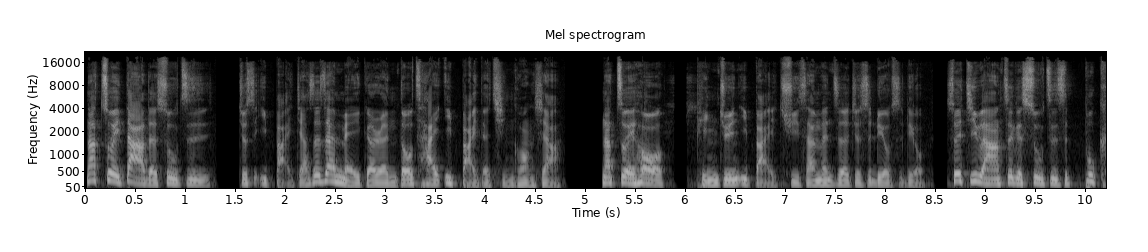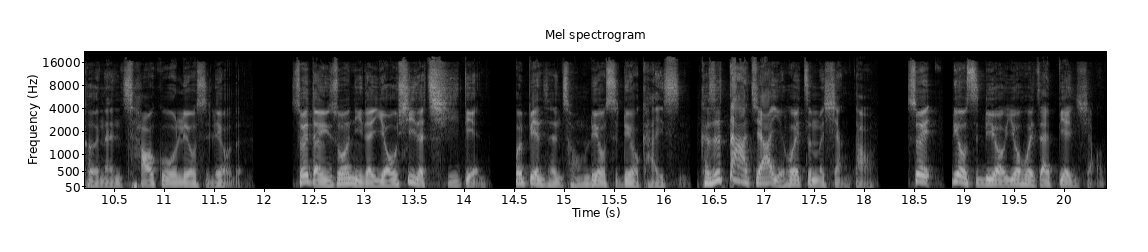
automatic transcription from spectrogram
那最大的数字就是一百。假设在每个人都猜一百的情况下，那最后平均一百取三分之二就是六十六，所以基本上这个数字是不可能超过六十六的。所以等于说你的游戏的起点会变成从六十六开始，可是大家也会这么想到，所以六十六又会再变小，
